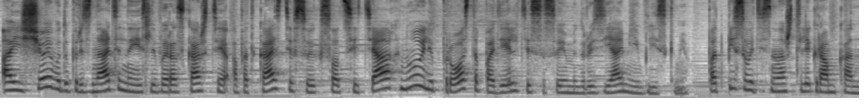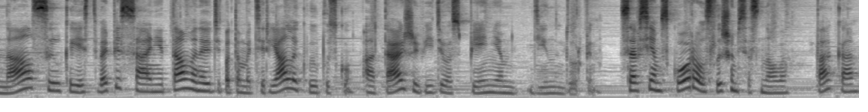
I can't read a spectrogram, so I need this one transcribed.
А еще я буду признательна, если вы расскажете о подкасте в своих соцсетях, ну или просто поделитесь со своими друзьями и близкими. Подписывайтесь на наш телеграм-канал, ссылка есть в описании, там вы найдете потом материалы к выпуску, а также видео с пением Дины Дурбин. Совсем скоро услышимся снова. Пока!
